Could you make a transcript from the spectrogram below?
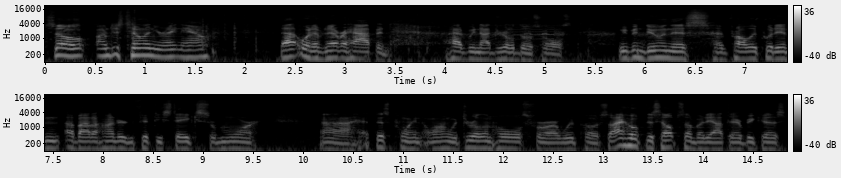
So I'm just telling you right now, that would have never happened had we not drilled those holes. We've been doing this, I've probably put in about 150 stakes or more uh, at this point, along with drilling holes for our wood posts. So I hope this helps somebody out there because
